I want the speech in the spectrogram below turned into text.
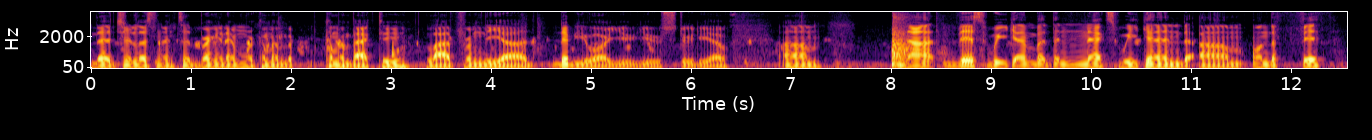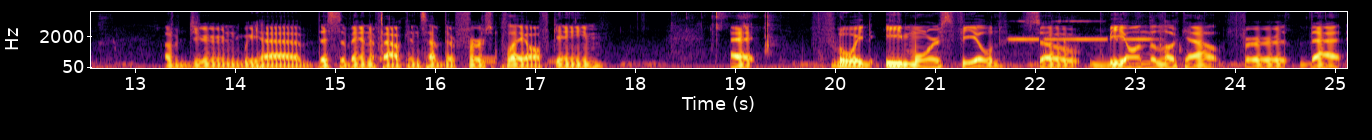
that you're listening to Bring It In. We're coming b- coming back to you live from the uh, WRUU studio. Um, not this weekend, but the next weekend um, on the fifth of June, we have the Savannah Falcons have their first playoff game at Floyd E. Morris Field. So be on the lookout for that.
